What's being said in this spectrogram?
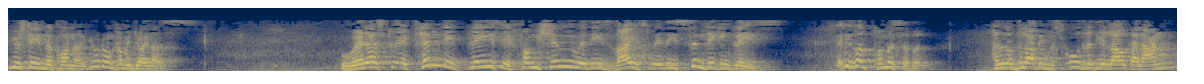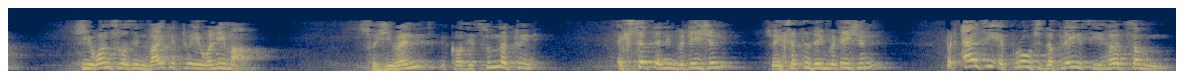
you stay in the corner. You don't come and join us. Whereas to attend a place, a function where there is vice, where there is sin taking place, that is not permissible. Hazrat Abdullah bin Mas'ud radiallahu ta'ala he once was invited to a walima. So he went because it's sunnah to accept an invitation. So he accepted the invitation. But as he approached the place, he heard some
